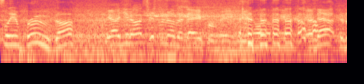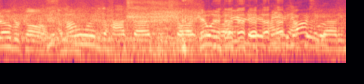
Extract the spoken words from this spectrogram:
It's vastly improved, huh? Yeah, you know, it's just another day for me. You know what I mean? Adapt and overcome. I mean, I wanted the high side for the start. You know what's weird is me I- and I Josh was, got him.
